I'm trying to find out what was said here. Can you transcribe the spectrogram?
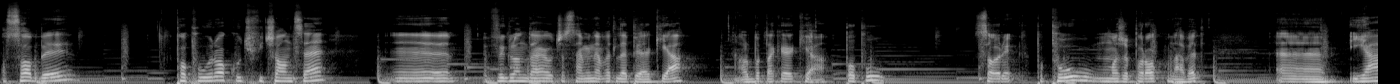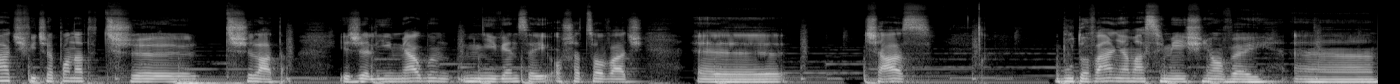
osoby po pół roku ćwiczące wyglądają czasami nawet lepiej jak ja, albo tak jak ja. Po pół, sorry, po pół, może po roku nawet E, ja ćwiczę ponad 3, 3 lata. Jeżeli miałbym mniej więcej oszacować e, czas budowania masy mięśniowej, e,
